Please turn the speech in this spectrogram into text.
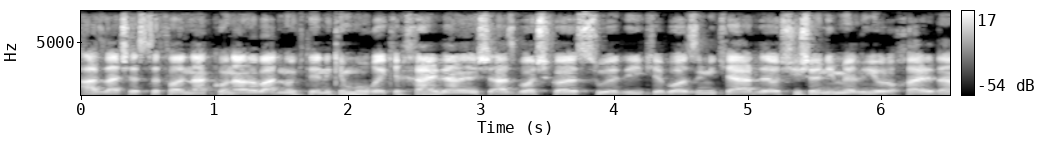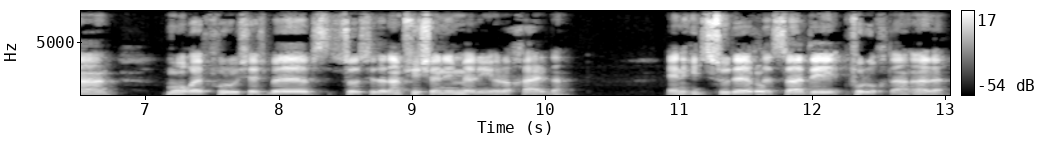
ازش استفاده نکنن و بعد نکته اینه که موقعی که خریدنش از باشگاه سوئدی که بازی می‌کرده و 6.5 میلیون یورو خریدن موقع فروشش به سوسی دادم 6.5 میلیون یورو خریدن. یعنی هیچ سود اقتصادی فروختن آره.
